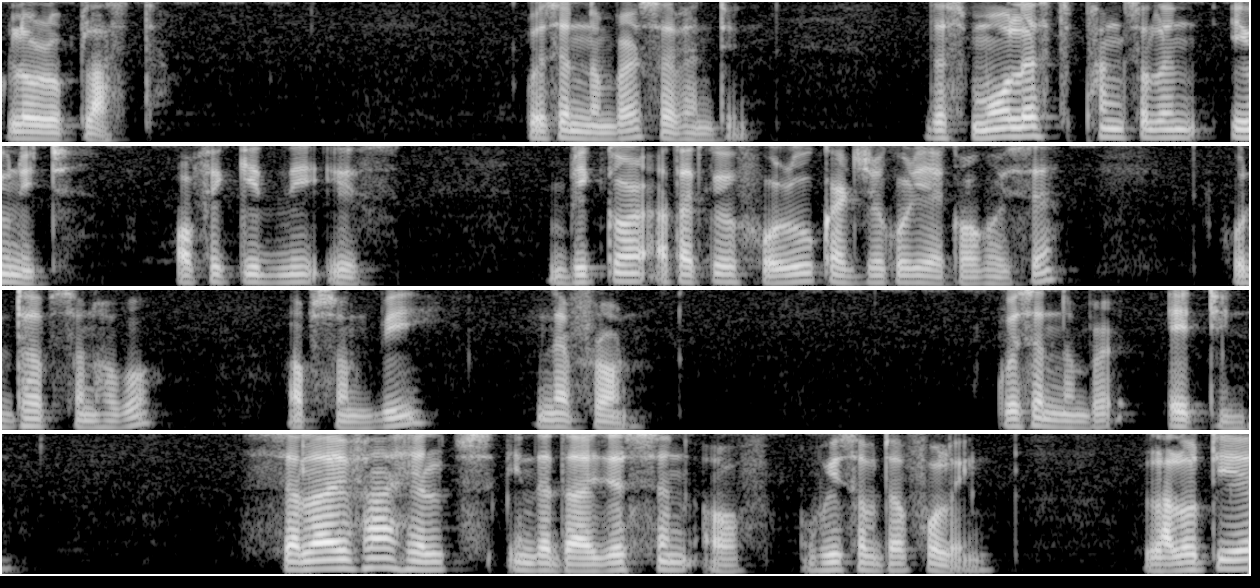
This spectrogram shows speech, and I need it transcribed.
chloroplast. Question number seventeen the smallest functional unit of a kidney is বৃক্কৰ আটাইতকৈ সৰু কাৰ্যকৰী একক হৈছে শুদ্ধ অপশ্যন হ'ব option B nephron. Question number eighteen saliva helps in the digestion of which of the following লালটিয়ে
